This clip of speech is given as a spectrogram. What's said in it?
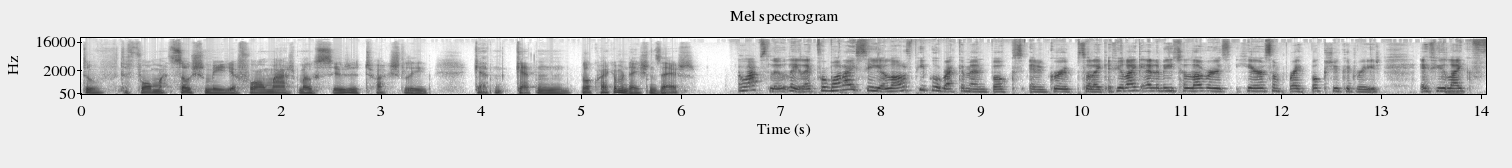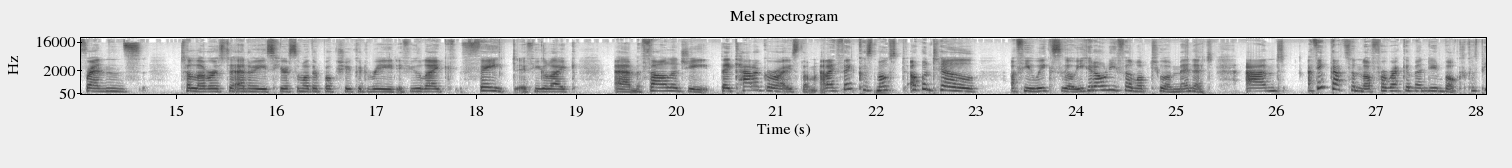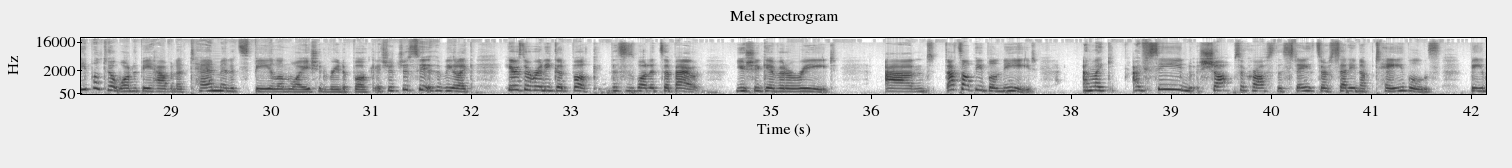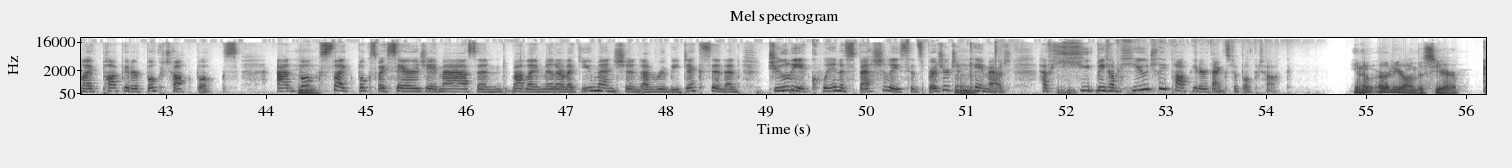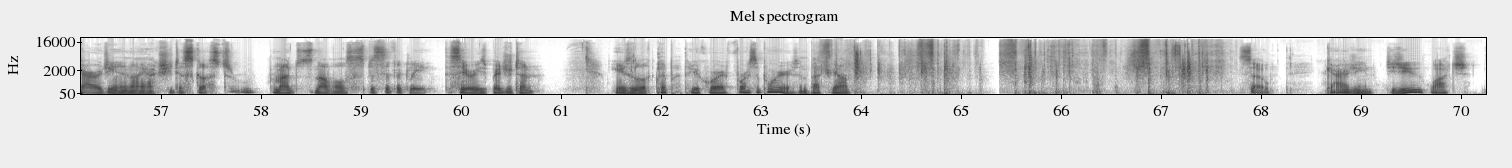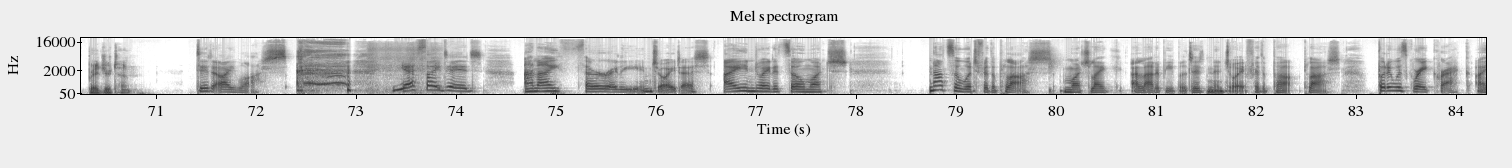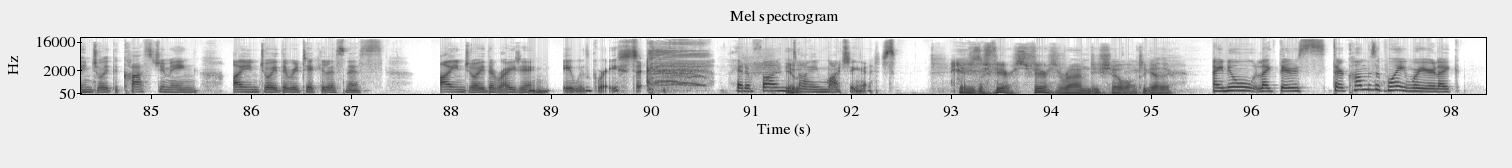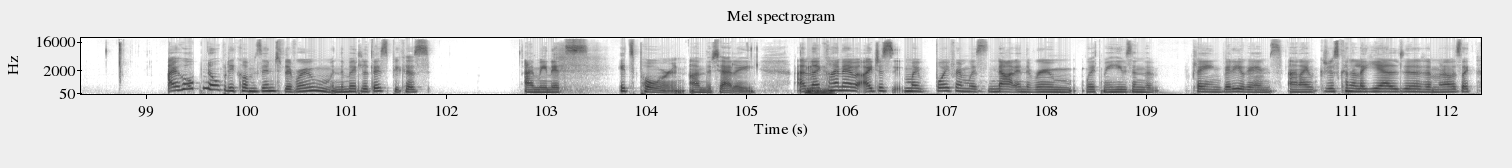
the the format social media format most suited to actually getting getting book recommendations out. Oh, absolutely. Like from what I see, a lot of people recommend books in a group. So, like, if you like Enemy to Lovers, here are some great books you could read. If you mm-hmm. like Friends to Lovers to Enemies, here's some other books you could read. If you like Fate, if you like uh, mythology, they categorize them. And I think because most up until a few weeks ago, you could only film up to a minute, and I think that's enough for recommending books because people don't want to be having a ten minute spiel on why you should read a book. It should just be like, here's a really good book. This is what it's about. You should give it a read and that's all people need and like i've seen shops across the states are setting up tables being like popular BookTok books. And hmm. books like books by sarah j. Maas and madeline miller like you mentioned and ruby dixon and julia quinn especially since bridgerton hmm. came out have hmm. hu- become hugely popular thanks to BookTok. You know, earlier on this year, Gearóidín and I actually discussed romance novels, specifically the series Bridgerton. Here's a little clip with record for supporters and Patreon. So, Gearóidín, did you watch Bridgerton? Did I watch? yes, I did. And I thoroughly enjoyed it. I enjoyed it so much, not so much for the plot, much like a lot of people didn't enjoy it for the plot, but it was great crack. I enjoyed the costuming, I enjoyed the ridiculousness, I enjoyed the writing. It was great. I had a fun It- time watching it. It was a fierce, fierce Randy show altogether. I know, like, there's there comes a point where you're like, I hope nobody comes into the room in the middle of this because, I mean, it's it's porn on the telly, and I mm-hmm. kind of, I just, my boyfriend was not in the room with me; he was in the playing video games, and I just kind of like yelled in at him, and I was like.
